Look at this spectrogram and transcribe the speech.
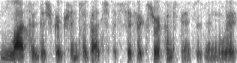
lots of descriptions about specific circumstances in which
